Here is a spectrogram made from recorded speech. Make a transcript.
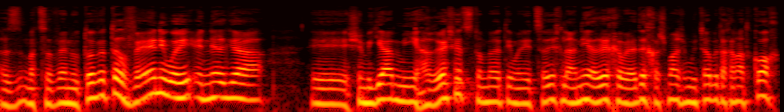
אז מצבנו טוב יותר. ו-anyway, אנרגיה אה, שמגיעה מהרשת, זאת אומרת, אם אני צריך להניע רכב על ידי חשמל שמיוצר בתחנת כוח,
